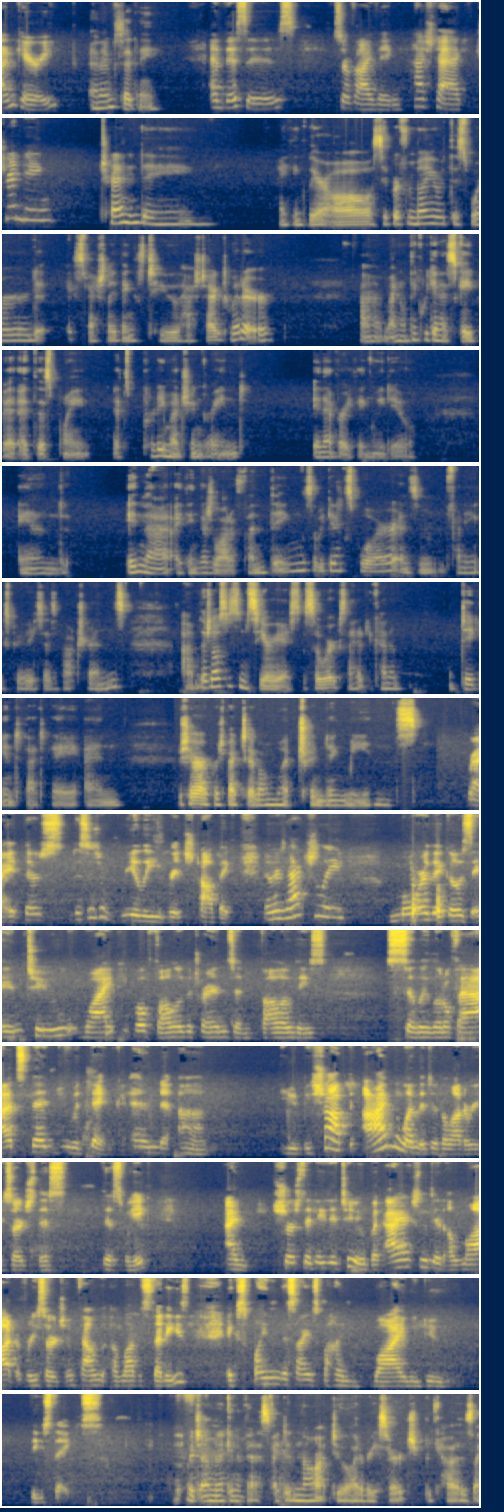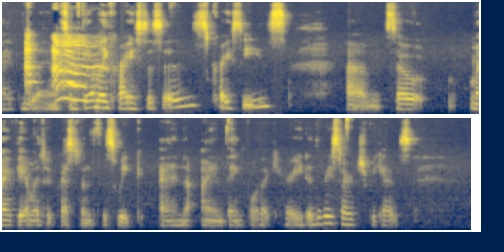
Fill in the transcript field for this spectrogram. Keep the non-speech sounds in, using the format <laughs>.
I'm Carrie. And I'm Sydney. And this is Surviving Hashtag Trending. Trending. I think we are all super familiar with this word, especially thanks to hashtag Twitter. Um, I don't think we can escape it at this point. It's pretty much ingrained in everything we do. And in that, I think there's a lot of fun things that we can explore and some funny experiences about trends. Um, there's also some serious, so we're excited to kind of dig into that today and share our perspective on what trending means. Right. There's this is a really rich topic, and there's actually more that goes into why people follow the trends and follow these silly little fads than you would think. And um, you'd be shocked. I'm the one that did a lot of research this this week. I'm sure Sydney did too, but I actually did a lot of research and found a lot of studies explaining the science behind why we do these things. Which I'm going to confess, I did not do a lot of research because I have been dealing with some family crises, crises. Um, so my family took precedence this week, and I am thankful that Carrie did the research because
